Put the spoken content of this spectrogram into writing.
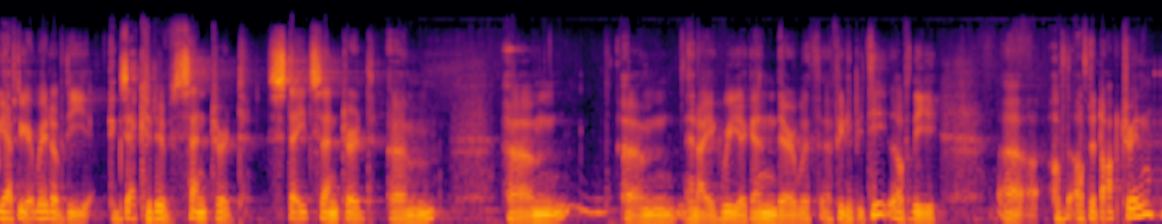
we have to get rid of the executive centered, state centered, um, um, um, and I agree again there with uh, Philippe Petit of the, uh, of the, of the doctrine.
